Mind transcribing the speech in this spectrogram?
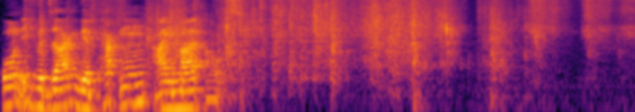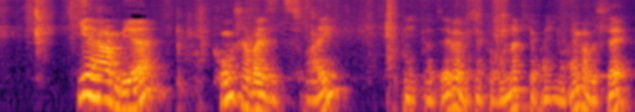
und ich würde sagen, wir packen einmal aus. Hier haben wir komischerweise zwei. Bin ich gerade selber ein bisschen verwundert. Ich habe eigentlich nur einmal bestellt.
